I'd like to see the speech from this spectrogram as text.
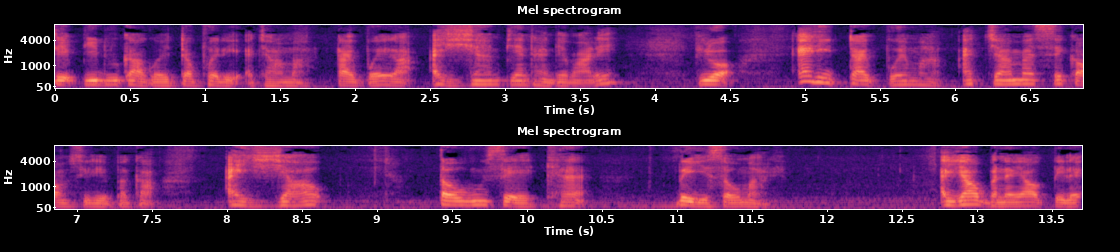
တစ်ပြည်သူ့ကာကွယ်တပ်ဖွဲ့တွေအကြားမှာတိုက်ပွဲကအယမ်းပြင်းထန်ခဲ့ပါတယ်ပြီးတော့အဲ့ဒီတိုက်ပွဲမှာအကြမ်းဖက်စစ်ကောင်စီတွေဘက်ကအယောက်30ခန့်သေဆုံးပါတယ် အယောက်ဘယ်နှယောက်တည်လဲ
